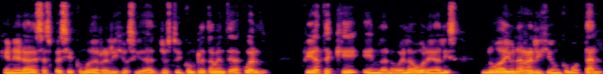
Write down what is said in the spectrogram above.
genera esa especie como de religiosidad, yo estoy completamente de acuerdo. Fíjate que en la novela Borealis, no hay una religión como tal,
